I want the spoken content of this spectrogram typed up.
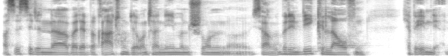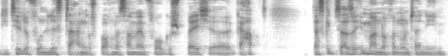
Was ist dir denn da bei der Beratung der Unternehmen schon, äh, ich sag, über den Weg gelaufen? Ich habe eben die Telefonliste angesprochen, das haben wir im Vorgespräch äh, gehabt. Das gibt's also immer noch in Unternehmen.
